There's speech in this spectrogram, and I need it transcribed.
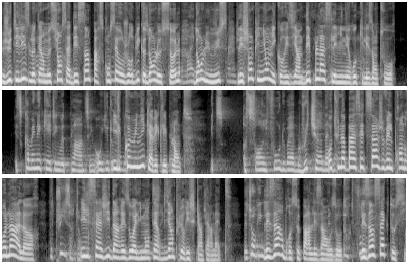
J'utilise le terme science à dessein parce qu'on sait aujourd'hui que dans le sol, dans l'humus, les champignons mycorhiziens déplacent les minéraux qui les entourent. Oh, Il communique avec les plantes. Oh, tu n'as pas assez de ça, je vais le prendre là alors. Il s'agit d'un réseau alimentaire bien plus riche qu'Internet. Les arbres se parlent les uns aux autres, les insectes aussi.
